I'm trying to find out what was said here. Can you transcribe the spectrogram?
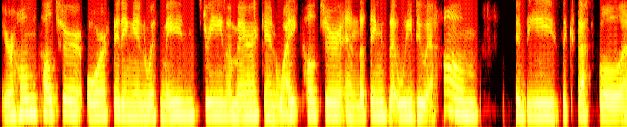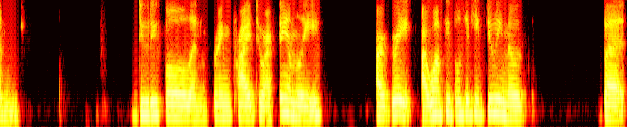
your home culture, or fitting in with mainstream American white culture and the things that we do at home to be successful and dutiful and bring pride to our family are great. I want people to keep doing those. But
